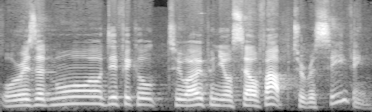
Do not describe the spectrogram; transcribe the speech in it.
Or is it more difficult to open yourself up to receiving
